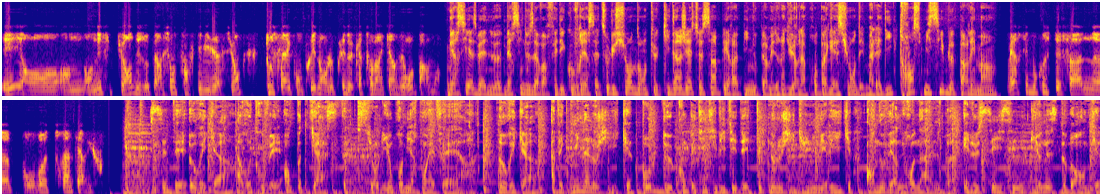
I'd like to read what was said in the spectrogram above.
et en, en, en, effectuant des opérations de sensibilisation. Tout cela est compris dans le prix de 95 euros par mois. Merci Asben, merci de nous avoir fait découvrir cette solution donc qui d'un geste simple et rapide nous permet de réduire la propagation des maladies transmissibles par les mains. Merci beaucoup Stéphane pour votre interview. C'était Eureka à retrouver en podcast sur lyonpremière.fr. Eureka avec Minalogic, pôle de compétitivité des technologies du numérique en Auvergne-Rhône-Alpes et le CIC Lyonnaise de Banque.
